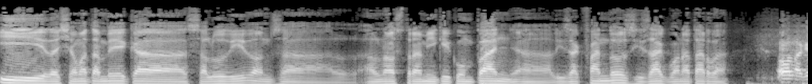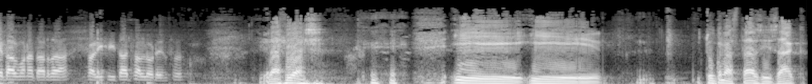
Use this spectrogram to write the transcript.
I deixeu-me també que saludi doncs, el, el nostre amic i company, eh, l'Isaac Fandos. Isaac, bona tarda. Hola, què tal? Bona tarda. Felicitats al Lorenzo. Gràcies. I, I tu com estàs, Isaac?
